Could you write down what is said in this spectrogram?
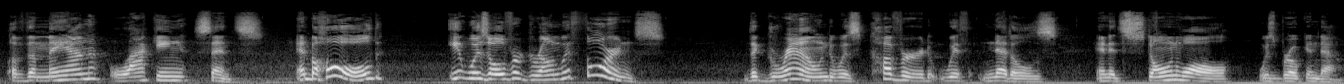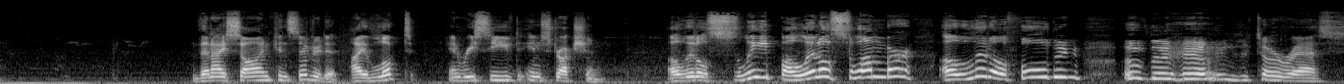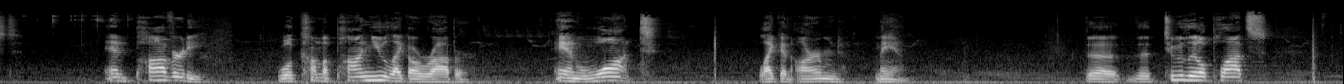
of the man lacking sense. And behold, it was overgrown with thorns. The ground was covered with nettles, and its stone wall was broken down. Then I saw and considered it. I looked and received instruction. A little sleep, a little slumber, a little folding of the hands to rest. And poverty will come upon you like a robber, and want like an armed man. The, the two little plots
